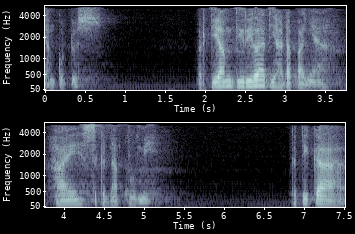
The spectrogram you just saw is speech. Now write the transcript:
yang kudus. Berdiam dirilah di hadapannya, hai segenap bumi. Ketika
